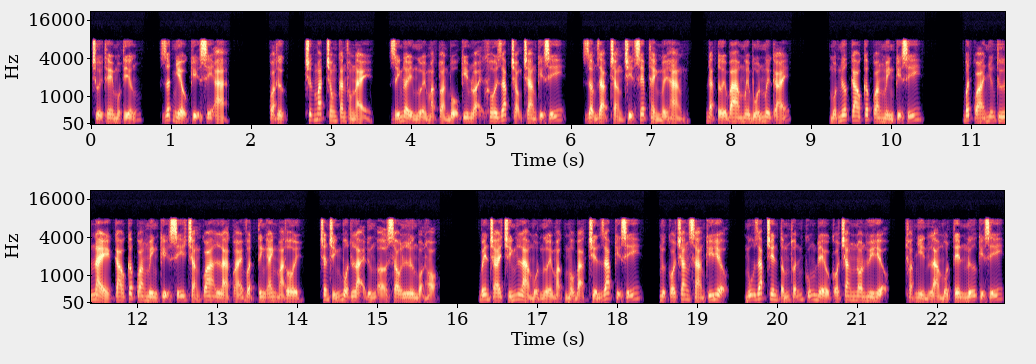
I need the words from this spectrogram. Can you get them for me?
Chửi thêm một tiếng, rất nhiều kỵ sĩ ả à quả thực, trước mắt trong căn phòng này, dính đầy người mặc toàn bộ kim loại khôi giáp trọng trang kỵ sĩ, rậm rạp chẳng trị xếp thành mấy hàng, đạt tới ba mươi, bốn mươi cái. Một nước cao cấp quang minh kỵ sĩ. Bất quá những thứ này cao cấp quang minh kỵ sĩ chẳng qua là quái vật tinh anh mà thôi, chân chính bột lại đứng ở sau lưng bọn họ. Bên trái chính là một người mặc màu bạc chiến giáp kỵ sĩ, ngực có trăng sáng ký hiệu, mũ giáp trên tấm thuẫn cũng đều có trăng non huy hiệu, thoạt nhìn là một tên nữ kỵ sĩ.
